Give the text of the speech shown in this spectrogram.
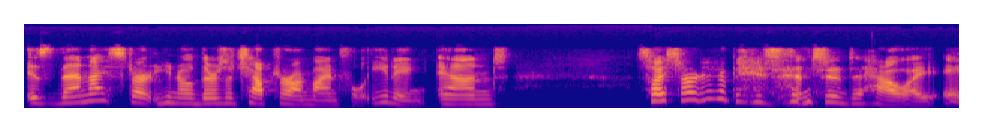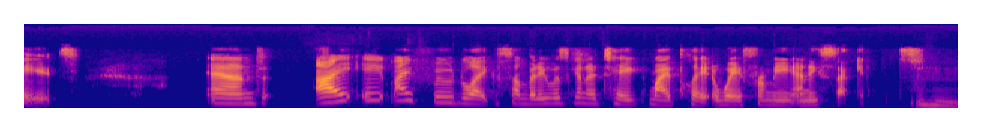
is then I start, you know, there's a chapter on mindful eating, and So I started to pay attention to how I ate. And I ate my food like somebody was going to take my plate away from me any 2nd Mm-hmm.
